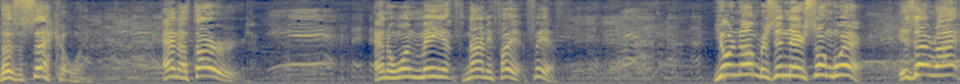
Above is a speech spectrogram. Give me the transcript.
there's a second one, and a third, and a one millionth, ninety fifth. Your number's in there somewhere. Is that right?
